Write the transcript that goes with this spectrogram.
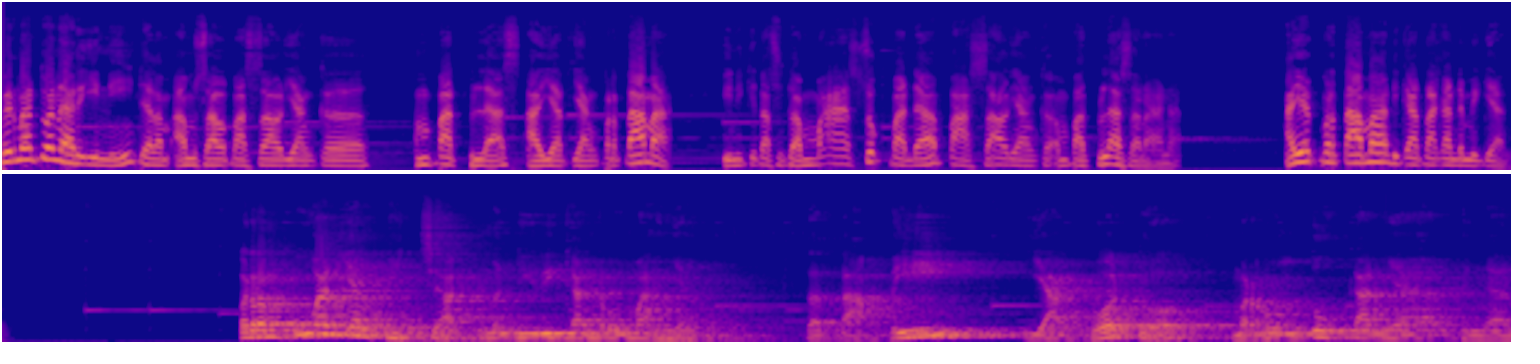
firman Tuhan hari ini dalam Amsal pasal yang ke-14 ayat yang pertama. Ini kita sudah masuk pada pasal yang ke-14 anak-anak. Ayat pertama dikatakan demikian. Perempuan yang bijak mendirikan rumahnya, tetapi yang bodoh meruntuhkannya dengan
